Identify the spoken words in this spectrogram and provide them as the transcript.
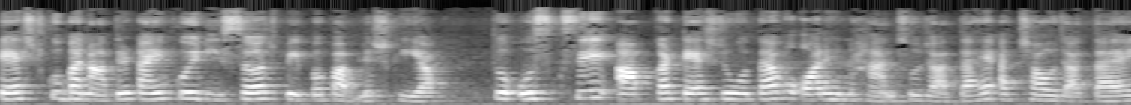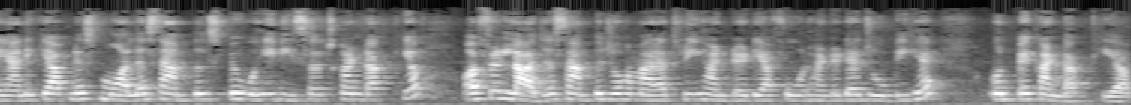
टेस्ट को बनाते टाइम कोई रिसर्च पेपर पब्लिश किया तो उससे आपका टेस्ट जो होता है वो और इनहेंस हो जाता है अच्छा हो जाता है। यानी कि आपने स्मॉलर सैंपल्स पे वही रिसर्च कंडक्ट किया और फिर लार्जर सैंपल जो हमारा 300 या 400 या जो भी है, उन पे कंडक्ट किया।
